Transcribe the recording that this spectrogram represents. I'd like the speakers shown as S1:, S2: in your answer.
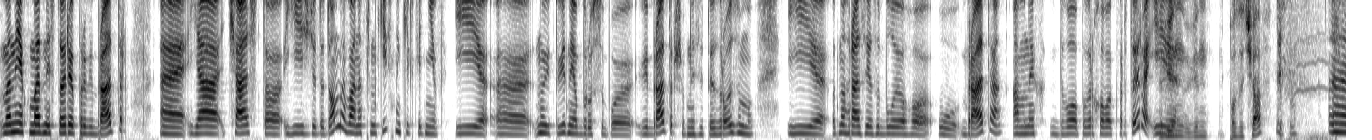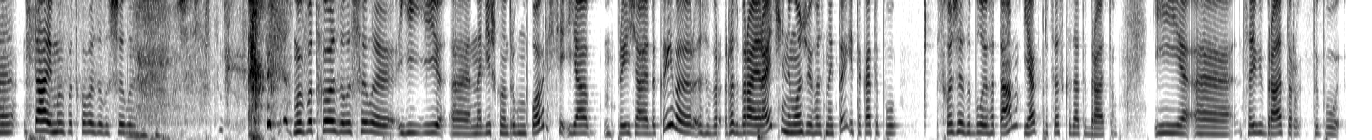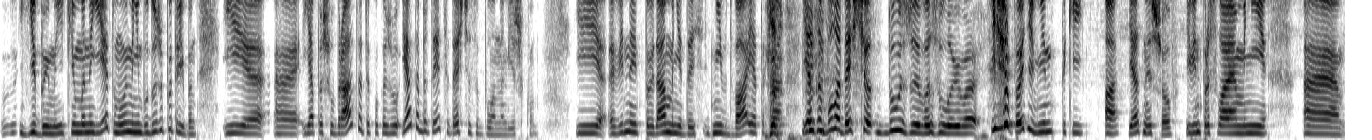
S1: У мене є кумедна історія про вібратор. Е, Я часто їжджу додому, Івано-Франківськ на кілька днів, і е, ну, відповідно я беру з собою вібратор, щоб не зійти з розуму. І одного разу я забула його у брата, а в них двоповерхова квартира. І...
S2: Він він позичав? типу?
S1: Е, Та, і ми випадково залишили. Ми випадково залишили її е, на ліжку на другому поверсі. і Я приїжджаю до Києва, розбираю речі, не можу його знайти, і така, типу. Схоже, я забула його там, як про це сказати брату. І е, цей вібратор, типу, єдиний, який в мене є, тому він мені був дуже потрібен. І е, я пишу брату, типу кажу, я тебе здається, дещо забула на ліжку. І він не відповідав мені десь днів два. Я така, я забула дещо дуже важливе. І потім він такий: а, я знайшов. І він присилає мені. Е,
